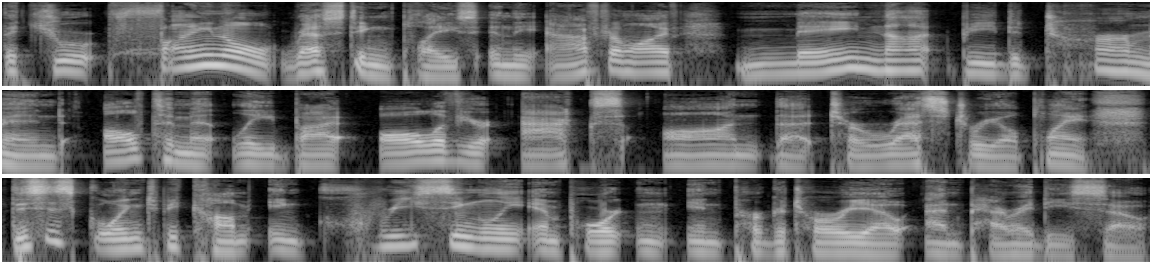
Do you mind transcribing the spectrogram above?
that your final resting place in the afterlife may not be determined ultimately by all of your acts on the terrestrial plane. This is going to become increasingly important in Purgatorio and Paradiso.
